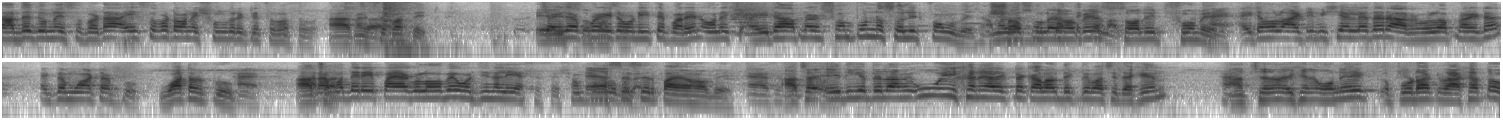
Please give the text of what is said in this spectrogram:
তাদের জন্য এই সোফাটা এই সোফাটা অনেক সুন্দর একটি সোফা আচ্ছা। সোফা সেট। চাইলে sofa আপনারা এটাও নিতে পারেন। অনেক এটা আপনার সম্পূর্ণ সলিড ফর্ম হবে আমাদের হবে সলিড ফোমে হ্যাঁ এটা হলো আর্টিফিশিয়াল লেদার আর হলো আপনার এটা একদম ওয়াটারপ্রুফ ওয়াটারপ্রুফ হ্যাঁ আর আচ্ছা। আমাদের এই পায়াগুলো হবে অরিজিনালি এসএস এর সম্পূর্ণ এসএস এর পায়া হবে। হ্যাঁ, আচ্ছা এইদিকে তাহলে আমি ওইখানে আরেকটা কালার দেখতে পাচ্ছি দেখেন। হ্যাঁ। আচ্ছা এখানে অনেক প্রোডাক্ট রাখা তো।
